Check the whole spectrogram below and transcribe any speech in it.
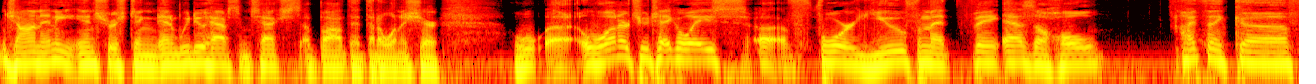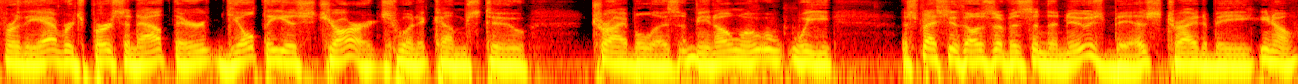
John, any interesting, and we do have some texts about that that I want to share. Uh, one or two takeaways uh, for you from that thing as a whole. I think uh, for the average person out there, guilty is charged when it comes to tribalism. You know, we, especially those of us in the news biz, try to be, you know,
